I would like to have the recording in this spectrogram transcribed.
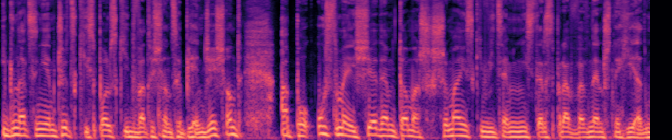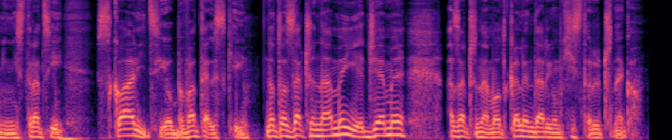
Ignacy Niemczycki z Polski 2050, a po 8.07 Tomasz Szymański, wiceminister spraw wewnętrznych i administracji z Koalicji Obywatelskiej. No to zaczynamy, jedziemy, a zaczynamy od kalendarium historycznego.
